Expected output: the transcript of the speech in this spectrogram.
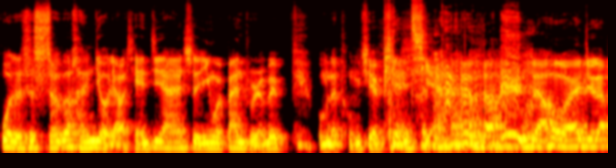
或者是时隔很久聊天，竟然是因为班主任被我们的同学骗钱，然后我还觉得，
